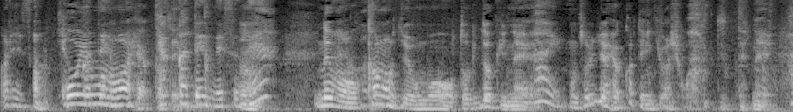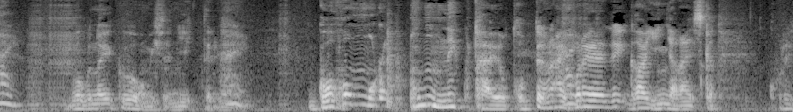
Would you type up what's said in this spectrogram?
あれですか？あこういうものは百貨店。百貨店ですね。でもなるほ彼ど女も時々ね、それじゃあ百貨店行きましょうかって言ってねはい。僕の行くお店に行ってね、はい。5本も6本ネクタイを取ってない、はい。これがいいんじゃないですかこれ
